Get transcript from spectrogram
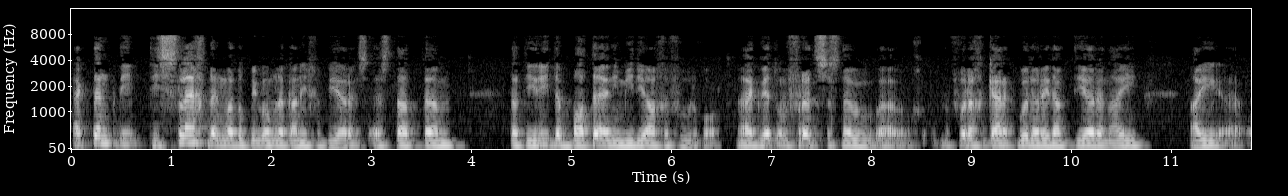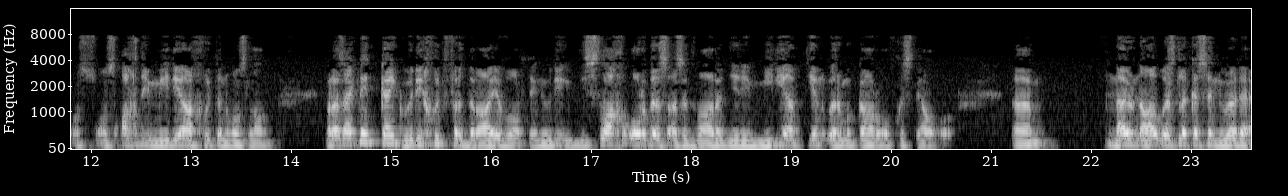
Ek dink die die sleg ding wat op die oomblik aan die gebeur is is dat ehm um, dat hierdie debatte in die media gevoer word. Nou ek weet oom Fritz is nou uh, vorige kerkbode redakteur en hy hy uh, ons ons ag die media goed in ons land. Maar as ek net kyk hoe die goed verdraai word en hoe die die slagordes as dit ware deur die media teenoor mekaar opgestel word. Ehm um, nou na oostelike sinode,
